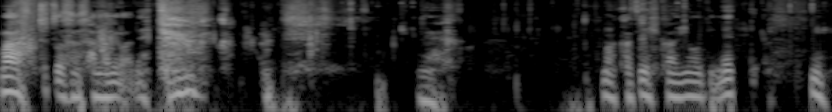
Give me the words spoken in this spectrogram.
まあ、ちょっと寒いわねっていうか。ね。まあ、風邪ひかんようにねって。うん。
